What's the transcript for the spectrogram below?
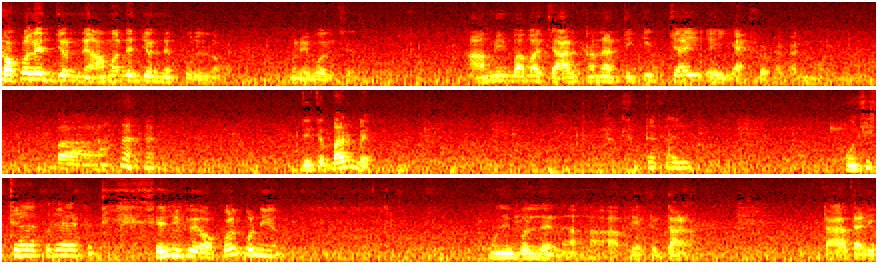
সকলের জন্য আমাদের জন্য ফুল নয়। উনি বলছেন। আমি বাবা চারখানা টিকিট চাই এই একশো টাকার নোট। দিতে পারবে? একশো টাকায় পঁচিশ টাকা করে একটা সেদিকে অকল্পনীয়। উনি বললেন "আহা, আপনি একটু দাঁড়ান। তাড়াতাড়ি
